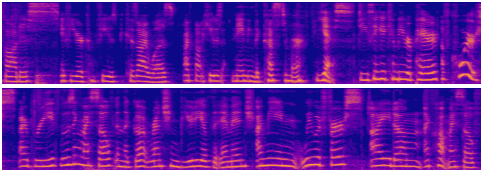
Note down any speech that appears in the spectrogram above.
goddess, if you're confused, because I was. I thought he was naming the customer. Yes. Do you think it can be repaired? Of course, I breathed, losing myself in the gut-wrenching beauty of the image. I mean, we would first... I'd, um... I caught myself,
